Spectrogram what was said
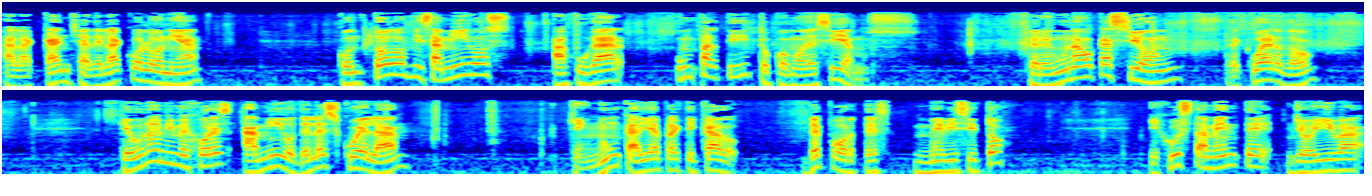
a la cancha de la colonia con todos mis amigos a jugar un partidito, como decíamos. Pero en una ocasión, recuerdo, que uno de mis mejores amigos de la escuela, quien nunca había practicado deportes, me visitó. Y justamente yo iba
